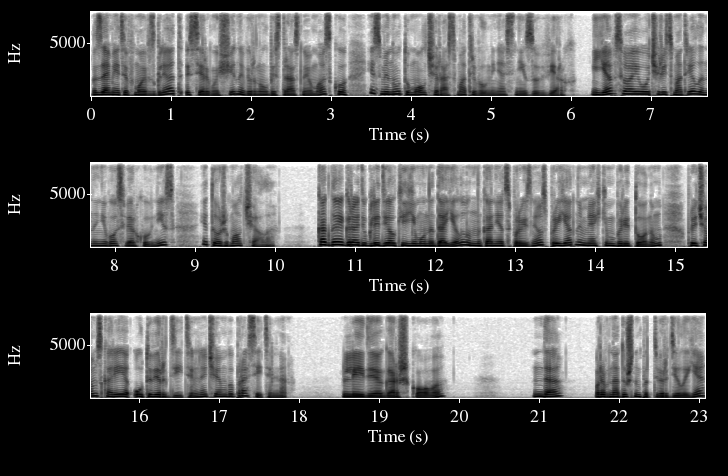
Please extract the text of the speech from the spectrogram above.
Заметив мой взгляд, серый мужчина вернул бесстрастную маску и с минуту молча рассматривал меня снизу вверх. Я, в свою очередь, смотрела на него сверху вниз и тоже молчала. Когда играть в гляделки ему надоело, он, наконец, произнес приятным мягким баритоном, причем скорее утвердительно, чем вопросительно. «Лидия Горшкова?» «Да», — равнодушно подтвердила я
